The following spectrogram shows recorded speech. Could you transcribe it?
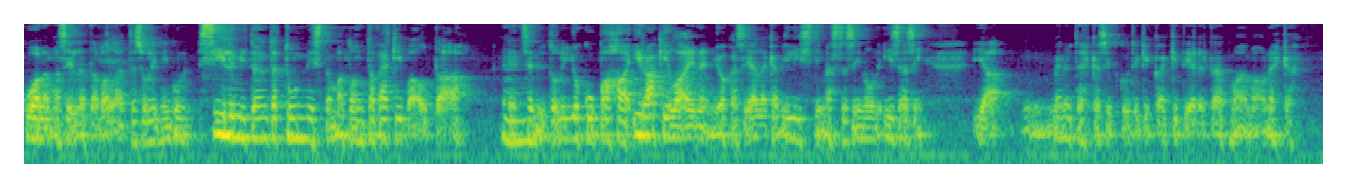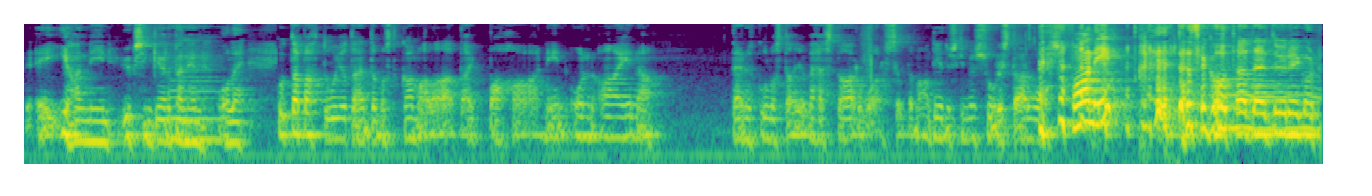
kuolema sillä tavalla, että se oli niin kuin silmitöntä, tunnistamatonta väkivaltaa. Mm. Että se nyt oli joku paha irakilainen, joka siellä kävi listimässä sinun isäsi. Ja me nyt ehkä sitten kuitenkin kaikki tiedetään, että maailma on ehkä ei ihan niin yksinkertainen mm. ole. Kun tapahtuu jotain tuommoista kamalaa tai pahaa, niin on aina Tämä nyt kuulostaa jo vähän Star Warsilta. Mä oon tietysti myös suuri Star Wars-fani. Tässä kohtaa täytyy niin kuin,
